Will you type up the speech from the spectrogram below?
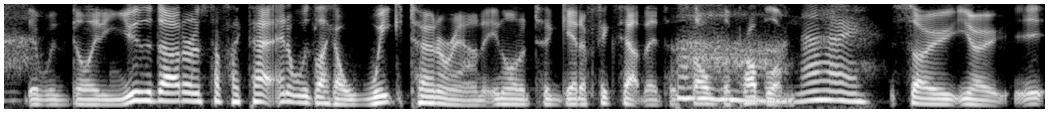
it was deleting user data and stuff like that, and it was like a week turnaround in order to get a fix out there to solve the Oh, problem. no. So you know, it,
